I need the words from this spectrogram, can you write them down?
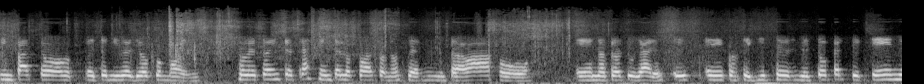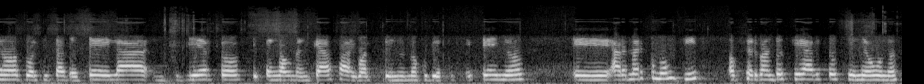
impacto he tenido yo como en, sobre todo en que otra gente lo pueda conocer en mi trabajo en otros lugares. Es eh, conseguirse de toppers pequeños, bolsitas de tela, cubiertos, que tenga uno en casa, igual que tiene unos cubiertos pequeños. Eh, armar como un kit, observando qué hábitos tiene uno, si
